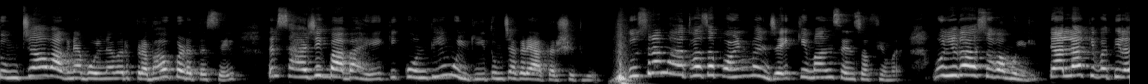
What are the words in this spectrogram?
तुमच्या वागण्या बोलण्यावर प्रभाव पडत असेल तर साहजिक बाब आहे की कोणतीही मुलगी तुमच्याकडे आकर्षित होईल. दुसरा महत्त्वाचा पॉईंट म्हणजे किमान सेन्स ऑफ ह्युमर मुलगा असो वा मुलगी त्याला किंवा तिला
